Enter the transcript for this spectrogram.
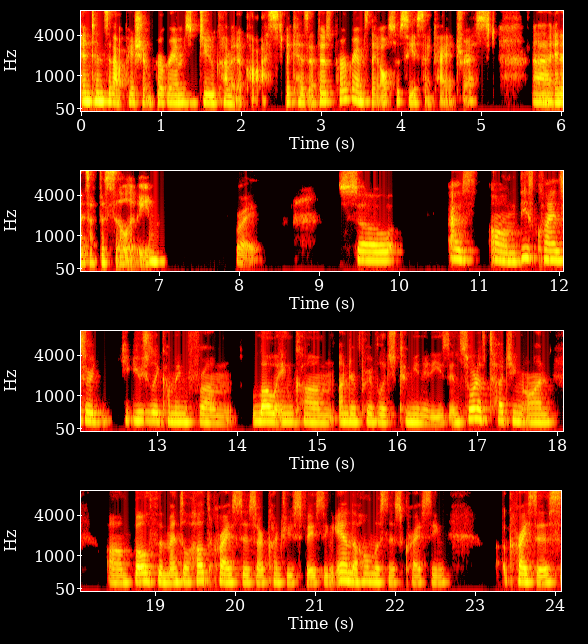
intensive outpatient programs do come at a cost because at those programs, they also see a psychiatrist uh, mm-hmm. and it's a facility. Right. So as um these clients are usually coming from low income underprivileged communities and sort of touching on um, both the mental health crisis our country is facing and the homelessness crisis crisis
